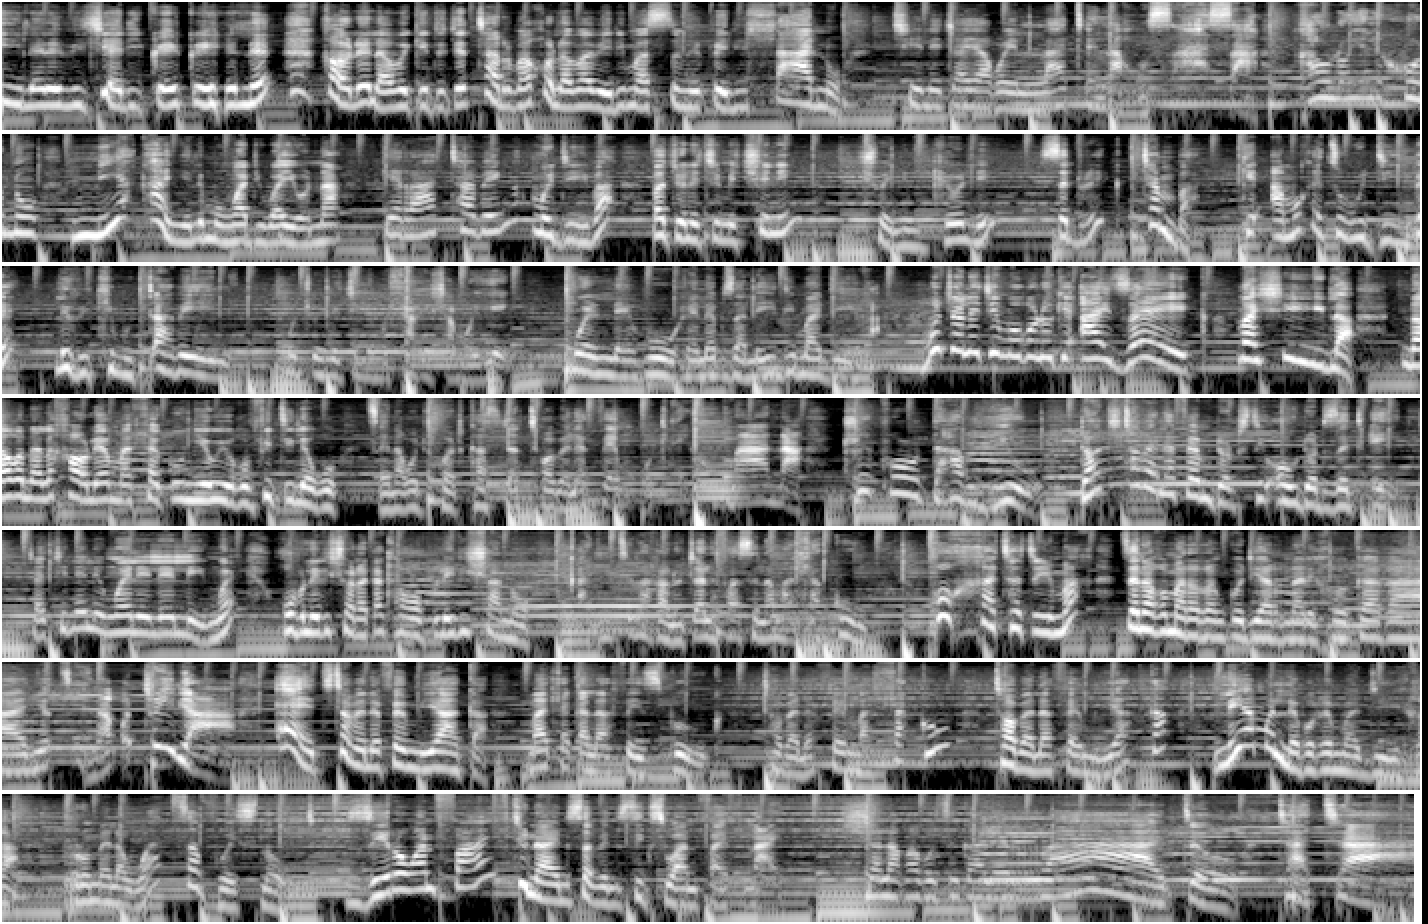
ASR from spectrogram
ile le bitšhi ya dikwekwele kgaolo e la bokete tše tharo makgolo a mabedi masomepedihlano theeletša ya go e latela go sasa kgaolo ya lekgono mme yakanye le mongwadi wa yona ke ra thabeng modiba ba tsweletše metšhineng tšhweni mtlole cedric temba ke amogetse bodibe le ricky motabene mo tšweletše le mohlagiša moyeng moleboge lebza lady madira mo tšweletše mogolo ke isaac mašila na go na le kgaolo ya mahlakong yeo e go fetilego tsena go di-podcast tša tobel fm o tla ikhumana triple w tobel fm co za tšatši le lengwe le le lengwe go boledišwana ka tlhogopoledišano ka ditiragalo tša lefase la mahlakong go kgatha tema tsena go mararankodi ya rena dikgokaganyo tsena go twitter at thobele fm yaka matlaka la facebook thobele fm mahlaku thobele fm yaka le ya moleboge madira romela whatsapp voice note 015297615 šala gabotse ka lerato thata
